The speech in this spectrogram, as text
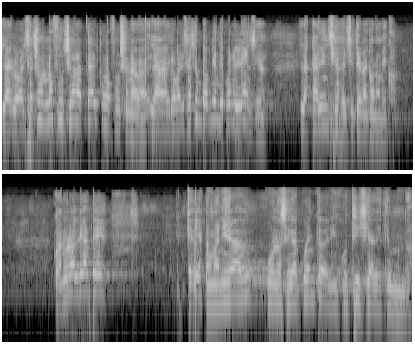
la globalización no funciona tal como funcionaba. La globalización también en evidencia las carencias del sistema económico. Cuando uno advierte que la humanidad, uno se da cuenta de la injusticia de este mundo.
